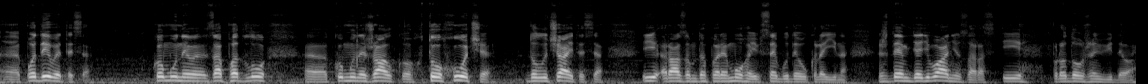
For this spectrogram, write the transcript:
Е, подивитися. Кому не западло, е, кому не жалко, хто хоче, долучайтеся. І разом до перемоги, і все буде Україна. Ждемо дядь Ваню зараз і продовжимо відео.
